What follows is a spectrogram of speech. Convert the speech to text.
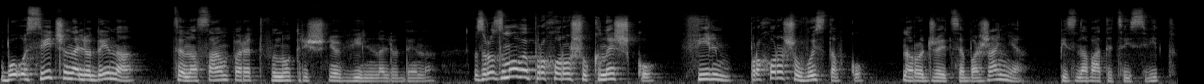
Бо освічена людина це насамперед внутрішньо вільна людина. З розмови про хорошу книжку, фільм, про хорошу виставку народжується бажання пізнавати цей світ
